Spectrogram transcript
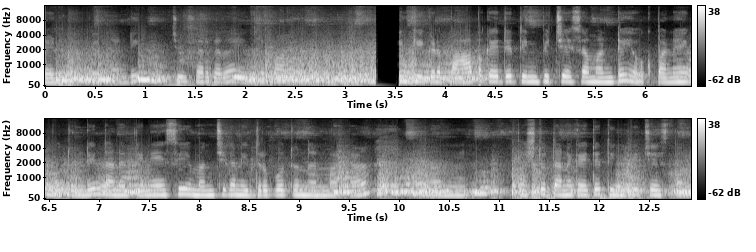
రెడీ అయిపోయిందండి. చూసారు కదా ఎంత బాగుంది. ఇంక ఇక్కడ పాపకైతే తినిపించేసామంటే ఒక పని అయిపోతుంది. తను తినేసి మంచిగా నిద్రపోతుంది అనమాట ఫస్ట్ తనకైతే తినిపించేస్తాను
